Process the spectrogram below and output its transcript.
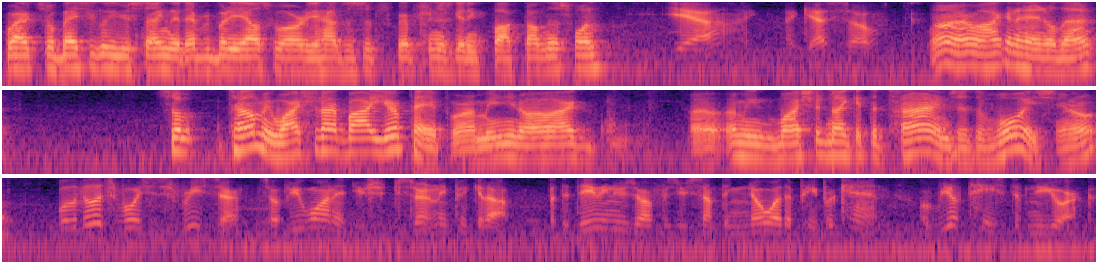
Right, so basically you're saying that everybody else who already has a subscription is getting fucked on this one? Yeah, I, I guess so. All right, well, I can handle that. So tell me, why should I buy your paper? I mean, you know, I, I I mean, why shouldn't I get the Times or the Voice? You know? Well, the Village Voice is free, sir, so if you want it, you should certainly pick it up. But the Daily News offers you something no other paper can a real taste of New York.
